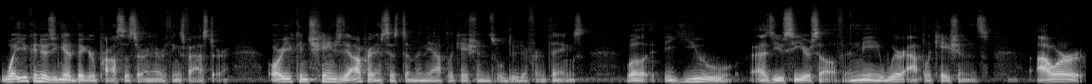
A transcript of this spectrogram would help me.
what you can do is you can get a bigger processor and everything's faster. Or you can change the operating system and the applications will do different things. Well, you, as you see yourself, and me, we're applications. Our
